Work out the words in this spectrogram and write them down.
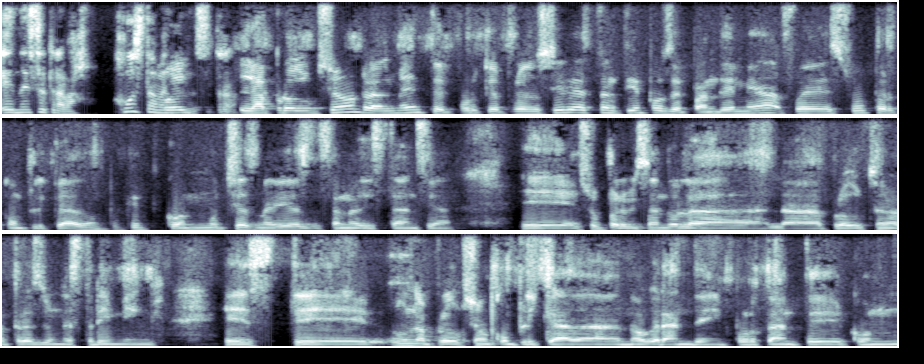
en ese trabajo? Justamente trabajo. La producción realmente, porque producir esto en tiempos de pandemia fue súper complicado, con muchas medidas de sana distancia, eh, supervisando la, la, producción a través de un streaming, este, una producción complicada, no grande, importante, con,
